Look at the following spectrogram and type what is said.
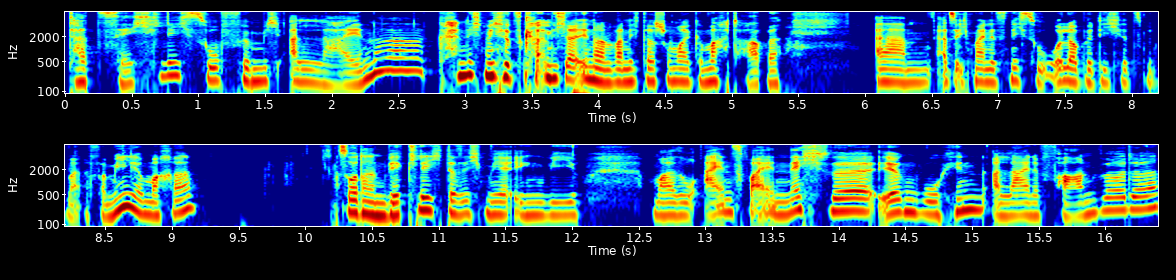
tatsächlich so für mich alleine kann ich mich jetzt gar nicht erinnern, wann ich das schon mal gemacht habe. Ähm, also ich meine jetzt nicht so Urlaube, die ich jetzt mit meiner Familie mache, sondern wirklich, dass ich mir irgendwie mal so ein, zwei Nächte irgendwo hin alleine fahren würde.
